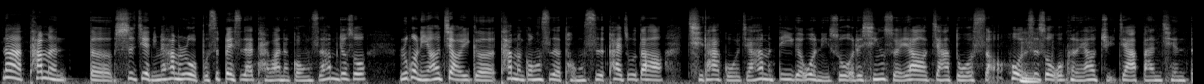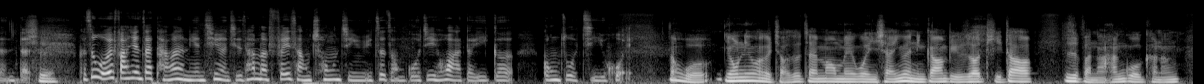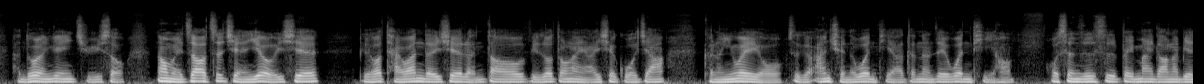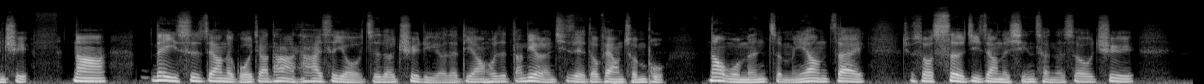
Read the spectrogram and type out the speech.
那他们。的世界里面，他们如果不是 base 在台湾的公司，他们就说，如果你要叫一个他们公司的同事派驻到其他国家，他们第一个问你说，我的薪水要加多少，或者是说我可能要举家搬迁等等。是。可是我会发现，在台湾的年轻人，其实他们非常憧憬于这种国际化的一个工作机会。那我用另外一个角度再冒昧问一下，因为您刚刚比如说提到日本啊、韩国，可能很多人愿意举手。那我们也知道之前也有一些。比如说台湾的一些人到，比如说东南亚一些国家，可能因为有这个安全的问题啊等等这些问题哈，或甚至是被卖到那边去。那类似这样的国家，当然它还是有值得去旅游的地方，或者当地人其实也都非常淳朴。那我们怎么样在就说设计这样的行程的时候，去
